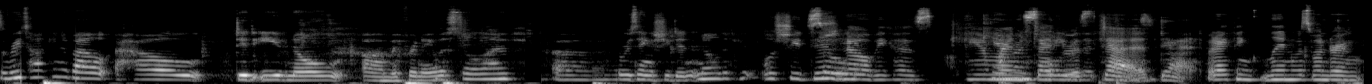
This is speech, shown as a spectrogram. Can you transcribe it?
Were we talking about how did Eve know um, if Renee was still alive? Uh, Were we saying she didn't know that he? well, she didn't So- know because Cameron, said he was dead. was dead. But I think Lynn was wondering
